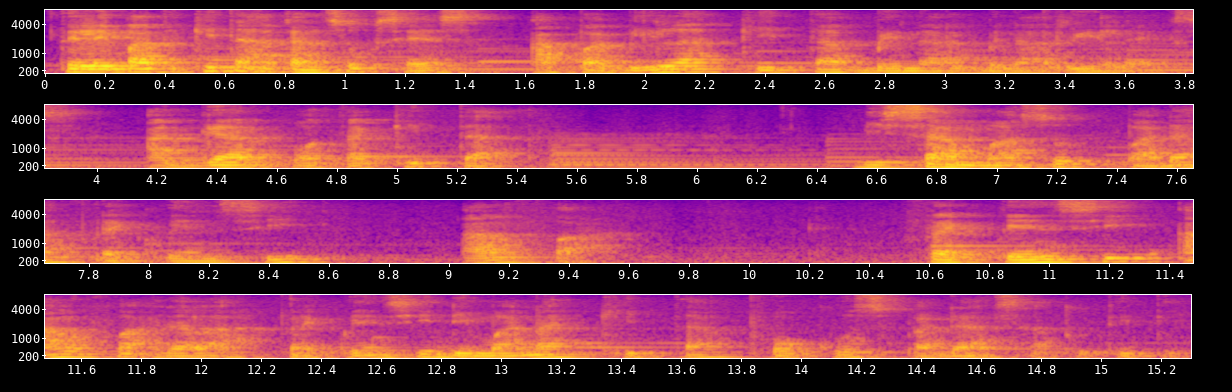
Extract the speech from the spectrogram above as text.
Telepati kita akan sukses apabila kita benar-benar rileks, agar otak kita bisa masuk pada frekuensi alfa. Frekuensi alfa adalah frekuensi di mana kita fokus pada satu titik.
